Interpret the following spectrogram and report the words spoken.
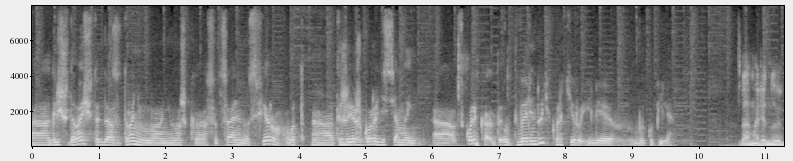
А, Гриша, давай еще тогда затронем а, немножко социальную сферу. Вот а, ты живешь в городе Сямэнь. Сколько... Вы арендуете квартиру или вы купили? Да, мы арендуем.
